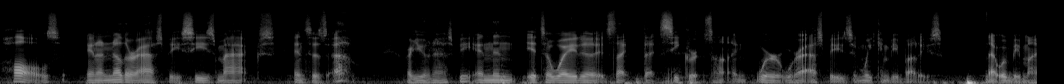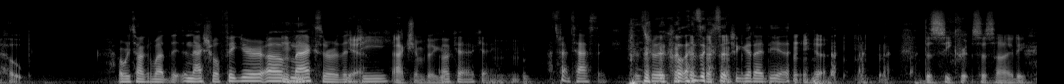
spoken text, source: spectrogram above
halls and another Aspie sees Max and says, "Oh, are you an Aspie?" And then it's a way to it's like that secret sign we're we're Aspies and we can be buddies. That would be my hope. are we talking about the, an actual figure of Mhm. Max or the yeah, G? action figure. Okay, okay, Mhm. that's fantastic. That's really cool. That's like such a good idea. yeah, the secret society.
